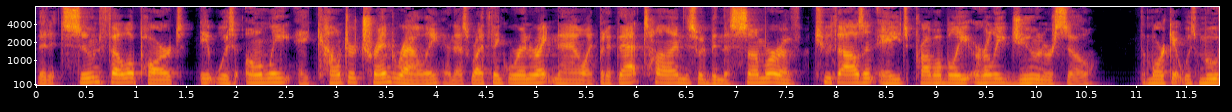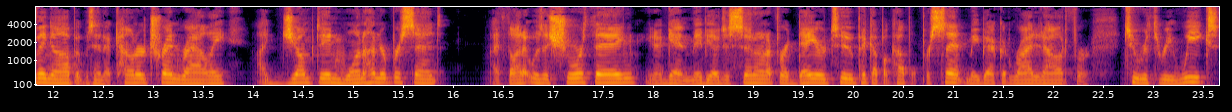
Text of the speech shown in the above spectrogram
that it soon fell apart. It was only a counter trend rally, and that's what I think we're in right now. But at that time, this would have been the summer of 2008, probably early June or so. The market was moving up. It was in a counter trend rally. I jumped in 100%. I thought it was a sure thing. You know, again, maybe I'll just sit on it for a day or two, pick up a couple percent. Maybe I could ride it out for two or three weeks,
